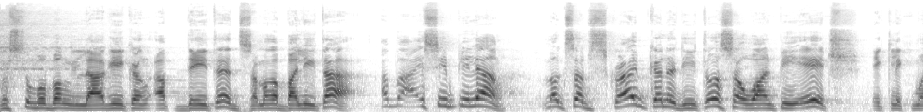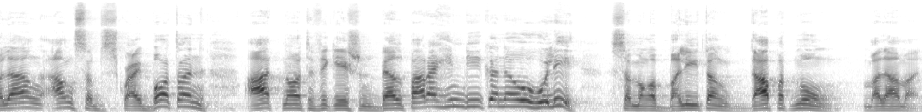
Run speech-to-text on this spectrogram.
Gusto mo bang lagi kang updated sa mga balita? Aba, ay simple lang. Mag-subscribe ka na dito sa 1PH. I-click mo lang ang subscribe button at notification bell para hindi ka nahuhuli sa mga balitang dapat mong malaman.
